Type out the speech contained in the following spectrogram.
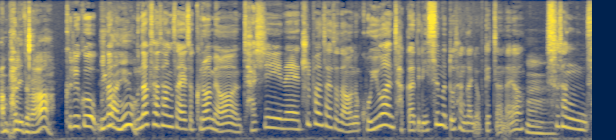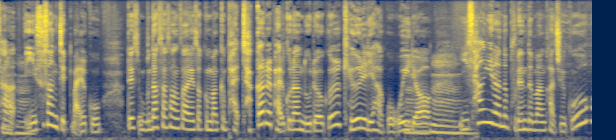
안 팔리더라. 그리고 문학, 문학사상사에서 그러면 자신의 출판사에서 나오는 고유한 작가들이 있으면 또 상관이 없겠잖아요. 음. 수상사, 음. 이 수상집 말고. 근데 문학사상사에서 그만큼 발, 작가를 발굴한 노력을 게을리하고 오히려 음. 음. 이 상이라는 브랜드만 가지고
